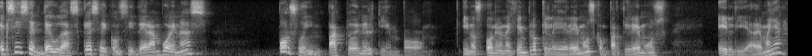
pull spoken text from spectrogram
Existen deudas que se consideran buenas por su impacto en el tiempo y nos pone un ejemplo que leeremos, compartiremos el día de mañana.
